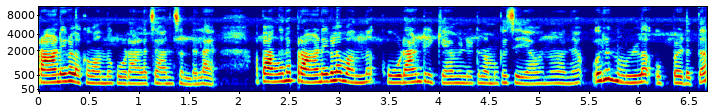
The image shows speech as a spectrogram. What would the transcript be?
പ്രാണികളൊക്കെ വന്ന് കൂടാനുള്ള ചാൻസ് ഉണ്ട് അല്ലേ? അപ്പോൾ അങ്ങനെ പ്രാണികൾ വന്ന് കൂടാണ്ടിരിക്കാൻ വേണ്ടിയിട്ട് നമുക്ക് ചെയ്യാവുന്നതെന്ന് പറഞ്ഞാൽ ഒരു നുള്ള ഉപ്പെടുത്ത്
